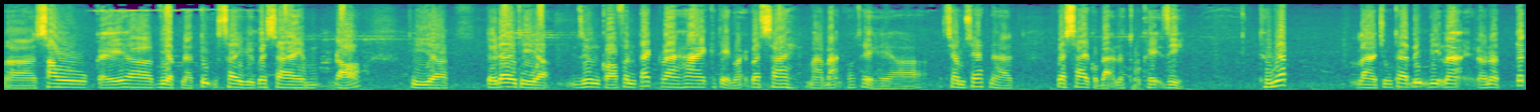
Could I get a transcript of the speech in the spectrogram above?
uh, sau cái uh, việc là tự xây cái website đó. Thì uh, tới đây thì uh, Dương có phân tách ra hai cái thể loại website mà bạn có thể uh, xem xét là website của bạn là thuộc hệ gì. Thứ nhất là chúng ta định vị lại đó là tất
